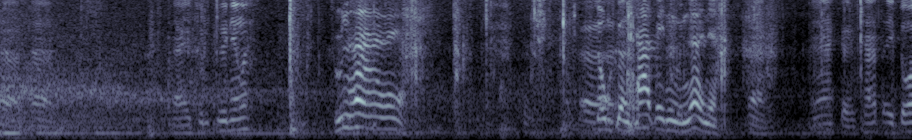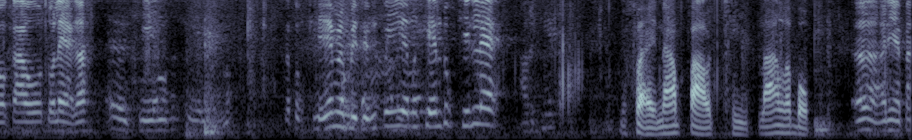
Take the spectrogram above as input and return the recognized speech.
เออเออไหนทุนคืนยังไหมทุนห้าเลยอะเออ จงเครื่องชาติไปหนุนเนี่ยเนี่ยเนี่ยเครื่องชาร์จไอตัวเก่าตัวแรกอะเออเคมก็เคมก็ต้องเคลมมันไปถึงปีอะมันเคลมทุกชิ้นแหละใส่น้ำเปล่าฉีดล้างระบบ เอออันเนี้ยไป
